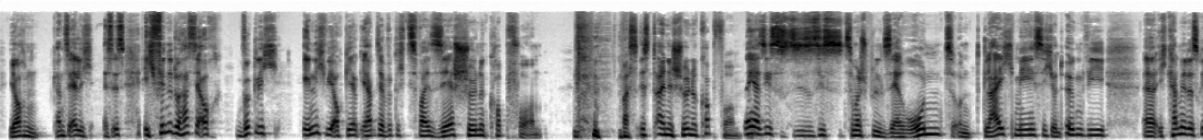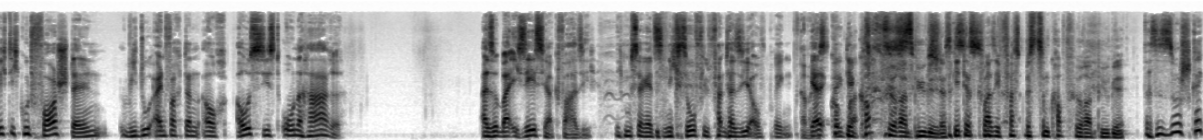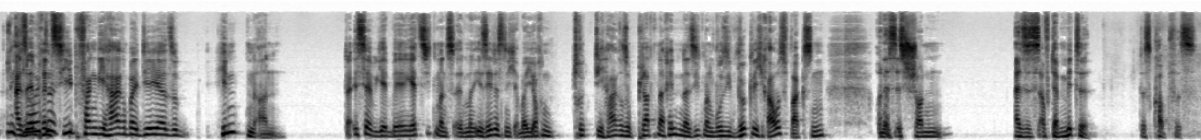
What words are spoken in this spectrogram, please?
Jochen, ganz ehrlich, es ist, ich finde, du hast ja auch wirklich, ähnlich wie auch Georg, ihr habt ja wirklich zwei sehr schöne Kopfformen. Was ist eine schöne Kopfform? Naja, sie ist, sie, ist- sie ist zum Beispiel sehr rund und gleichmäßig und irgendwie, äh, ich kann mir das richtig gut vorstellen, wie du einfach dann auch aussiehst ohne Haare. Also, weil ich sehe es ja quasi. Ich muss ja jetzt nicht so viel Fantasie aufbringen. Aber ja, das- guck Der mal. Kopfhörerbügel, das geht jetzt quasi fast bis zum Kopfhörerbügel. Das ist so schrecklich. Also im Leute. Prinzip fangen die Haare bei dir ja so hinten an. Da ist ja, jetzt sieht man es, ihr seht es nicht, aber Jochen drückt die Haare so platt nach hinten, da sieht man, wo sie wirklich rauswachsen. Und es ist schon, also es ist auf der Mitte des Kopfes.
